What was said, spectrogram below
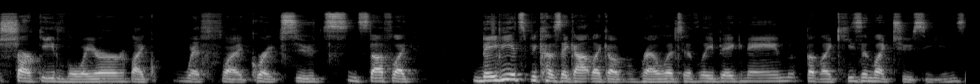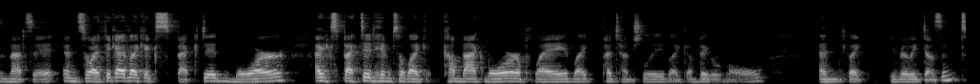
sharky lawyer, like with like great suits and stuff. Like maybe it's because they got like a relatively big name, but like he's in like two scenes and that's it. And so I think I like expected more. I expected him to like come back more or play like potentially like a bigger role, and like he really doesn't.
